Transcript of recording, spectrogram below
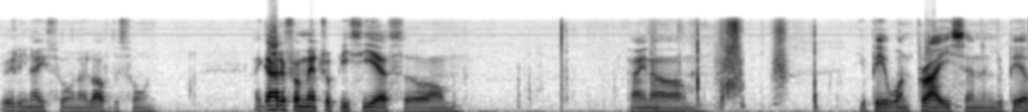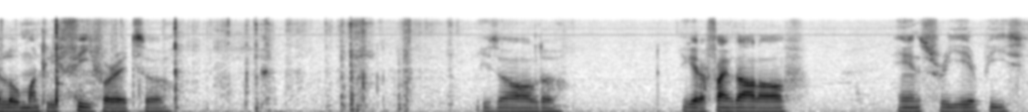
Really nice phone. I love this phone. I got it from Metro PCS, so um, kind of um, you pay one price and then you pay a low monthly fee for it. So these are all the you get a five dollar off hands-free earpiece.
